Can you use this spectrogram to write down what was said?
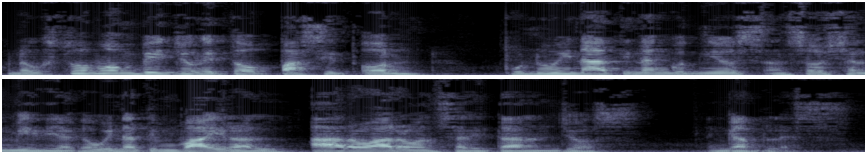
Kung nagustuhan mo ang video ito, pass it on. Punuin natin ng good news ang social media. Gawin natin viral. Araw-araw ang salita ng Diyos. And God bless.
